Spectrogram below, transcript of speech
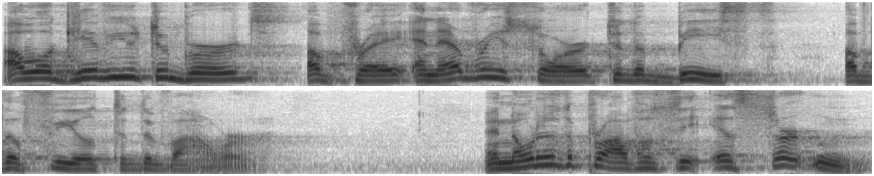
I will give you to birds of prey and every sort to the beasts of the field to devour. And notice the prophecy is certain.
